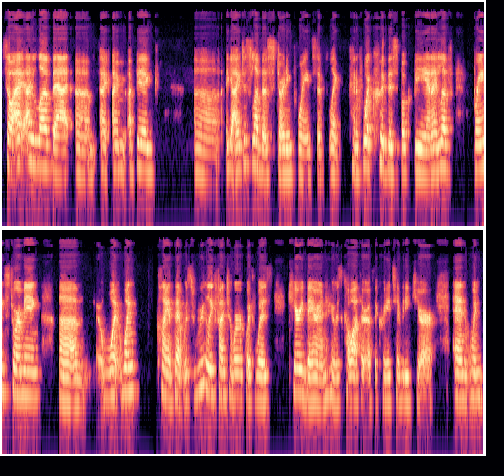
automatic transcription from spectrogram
So I, I love that. Um, I, I'm a big uh, yeah, I just love those starting points of like kind of what could this book be, and I love brainstorming. Um, one one client that was really fun to work with was Carrie Barron, who is co-author of The Creativity Cure. And when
